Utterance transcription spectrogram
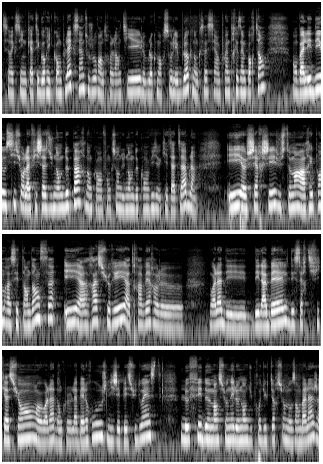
C'est vrai que c'est une catégorie complexe, hein, toujours entre l'entier, le bloc morceau, les blocs. Donc ça c'est un point très important. On va l'aider aussi sur l'affichage du nombre de parts, donc en fonction du nombre de convives qui est à table et chercher justement à répondre à ces tendances et à rassurer à travers le, voilà, des, labels, des certifications, euh, voilà, donc le label rouge, l'IGP Sud-Ouest, le fait de mentionner le nom du producteur sur nos emballages.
